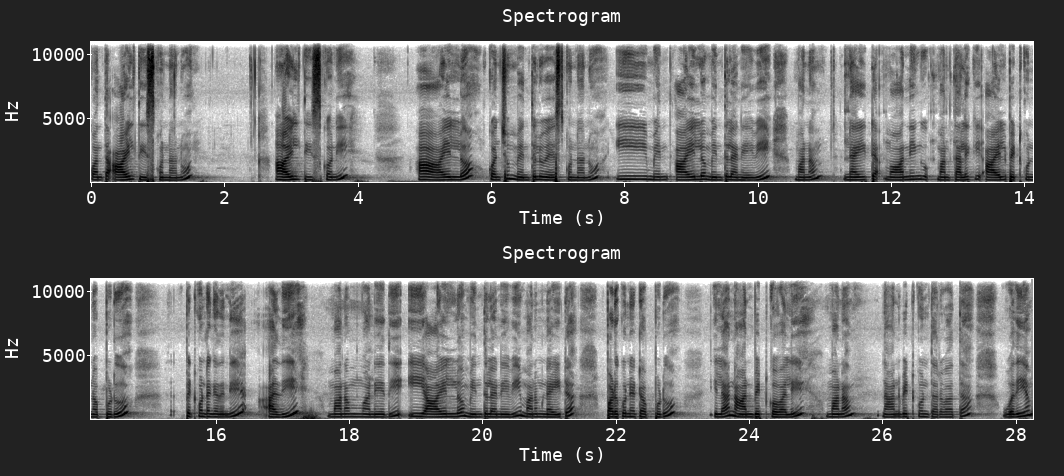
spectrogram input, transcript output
కొంత ఆయిల్ తీసుకున్నాను. ఆయిల్ తీసుకొని ఆ ఆయిల్లో కొంచెం మెంతులు వేసుకున్నాను. ఈ మెన్ ఆయిల్లో మెంతులు అనేవి మనం నైట్ మార్నింగ్ మన తలకి ఆయిల్ పెట్టుకున్నప్పుడు పెట్టుకుంటాం కదండి అది మనం అనేది ఈ ఆయిల్లో మెంతులు అనేవి మనం నైట్ పడుకునేటప్పుడు ఇలా నానబెట్టుకోవాలి. మనం నానబెట్టుకున్న తర్వాత ఉదయం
